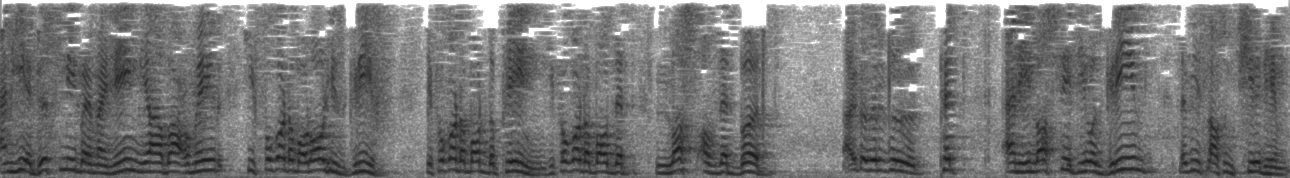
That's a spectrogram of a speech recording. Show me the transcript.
and he addressed me by my name, Ya Aba Umair. He forgot about all his grief. He forgot about the pain. He forgot about that loss of that bird. Now it was a little pet and he lost it. He was grieved. Nabi Sallallahu cheered him.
